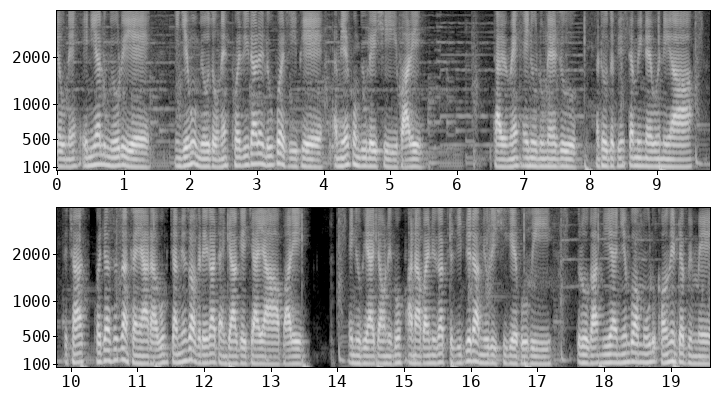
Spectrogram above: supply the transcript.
ရုတ်နဲ့အိန္ဒိယလူမျိုးတွေရဲ့ညီချင်းမှုမျိုးစုံနဲ့ဖွဲ့စည်းထားတဲ့လူဖွဲ့စည်းဖြစ်အမြဲကွန်ပျူတာရှိပါတယ်။ဒါပေမဲ့ဟိန္ဒူလူနည်းစုအထူးသဖြင့်တမီနယ်ဝင်တွေဟာတခြားခွဲခြားဆက်ဆံခံရတာကိုကြာမြင့်စွာကလေးကတိုင်ကြားခဲ့ကြရပါတယ်။ဟိန္ဒူဘုရားကျောင်းတွေကိုအာနာပိုင်တွေကဖျက်ဆီးပြစ်တာမျိုးတွေရှိခဲ့ပူပြီးသူတို့ကမြေယာညင်းပွားမှုလို့ခေါင်းစဉ်တက်ပေမဲ့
